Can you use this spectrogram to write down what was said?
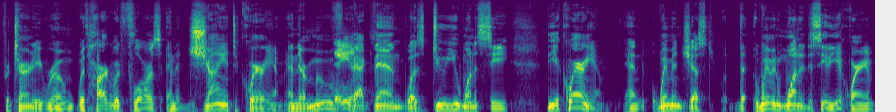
fraternity room with hardwood floors and a giant aquarium. And their move Damn. back then was, "Do you want to see the aquarium?" And women just the women wanted to see the aquarium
